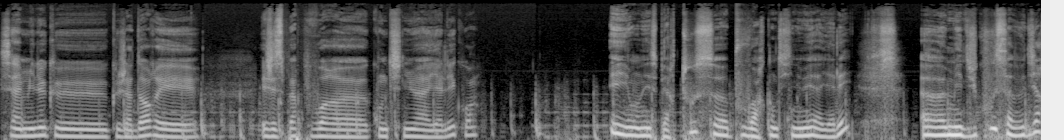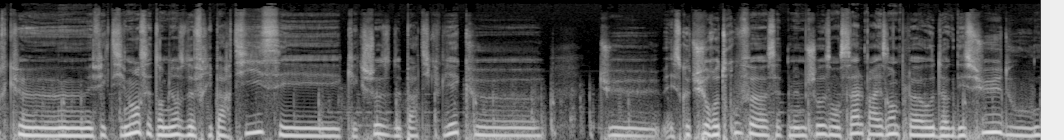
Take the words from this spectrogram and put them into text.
c'est un milieu que, j'adore et, et j'espère pouvoir euh, continuer à y aller. quoi. Et on espère tous euh, pouvoir continuer à y aller. Mais du coup, ça veut dire que effectivement, cette ambiance de free party, c'est quelque chose de particulier que. Est-ce que tu retrouves cette même chose en salle, par exemple, au Dog des Suds ou,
